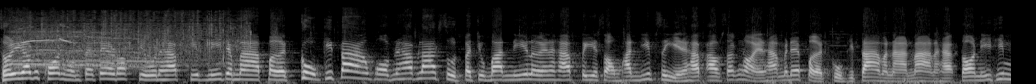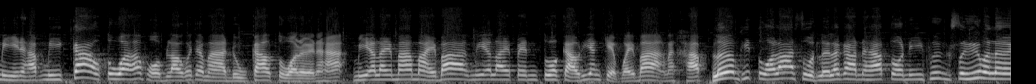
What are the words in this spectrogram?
สวัสดีครับทุกคน ผมเต้เต้ร็อกจิวนะครับ คลิปนี้จะมาเปิดกุกีตาร์ของผมนะครับ ล่าสุดปัจจุบันนี้เลยนะครับ ปี 2024 นะครับ เอาสักหน่อยนะครับ ไม่ได้เปิดกุกีตาร์มานานมากนะครับ ตอนนี้ที่มีนะครับ มี 9 ตัวครับผมเราก็จะมาดู 9 ตัวเลยนะฮะ มีอะไรมาใหม่บ้าง มีอะไรเป็นตัวเก่าที่ยังเก็บไว้บ้างนะครับ เริ่มที่ตัวล่าสุดเลยแล้วกันนะครับ ตัวนี้เพิ่งซื้อมาเลย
